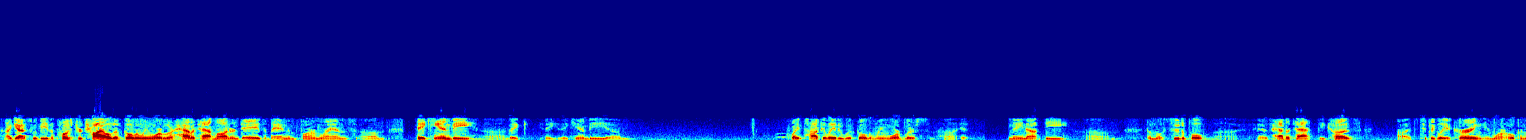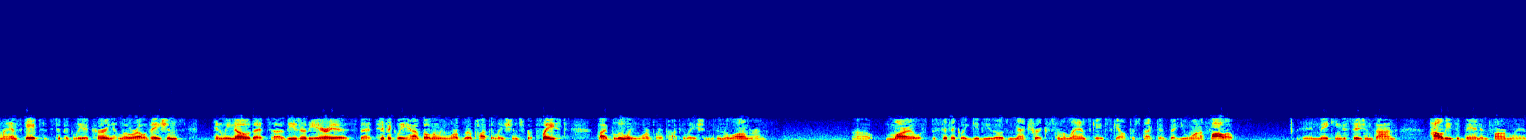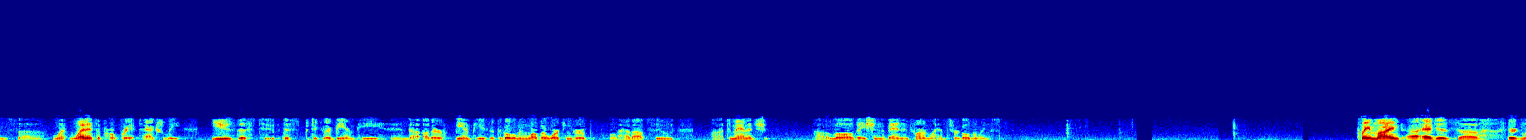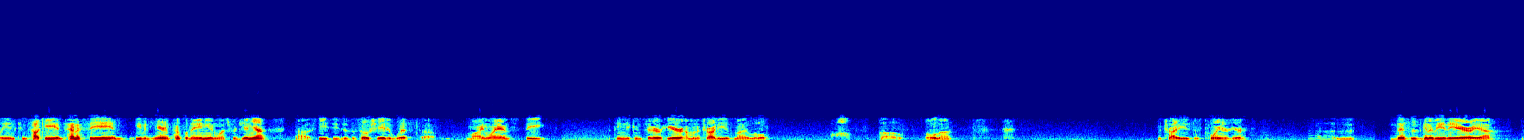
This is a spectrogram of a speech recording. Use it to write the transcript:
I guess would be the poster child of golden wing warbler habitat modern days, abandoned farmlands. Um, they can be uh, they, they they can be um, quite populated with golden wing warblers. Uh, it may not be um, the most suitable uh, as habitat because uh, it's typically occurring in more open landscapes. It's typically occurring at lower elevations. And we know that uh, these are the areas that typically have golden wing warbler populations replaced by blue wing warbler populations in the long run. Uh, Marja will specifically give you those metrics from a landscape scale perspective that you want to follow in making decisions on how these abandoned farmlands, uh, when, when, it's appropriate to actually use this to this particular BMP and uh, other BMPs that the Golden Wing Warbler Working Group will have out soon uh, to manage uh, low elevation abandoned farmlands for golden wings. Claim mine uh, edges, certainly in Kentucky and Tennessee and even here in Pennsylvania and West Virginia, species is associated with mine lands. The thing to consider here, I'm going to try to use my little, uh oh hold on. I'm try to use this pointer here. Uh, this is going to be the area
